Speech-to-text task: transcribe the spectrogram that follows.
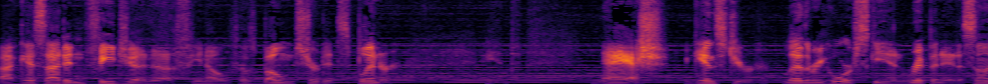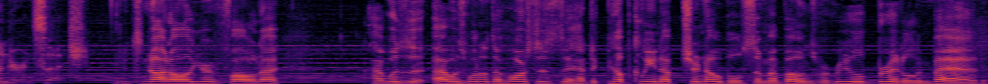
I guess I didn't feed you enough. You know, those bones sure did splinter. And gnash against your leathery horse skin, ripping it asunder and such. It's not all your fault. I, I was uh, I was one of the horses that had to help clean up Chernobyl, so my bones were real brittle and bad.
